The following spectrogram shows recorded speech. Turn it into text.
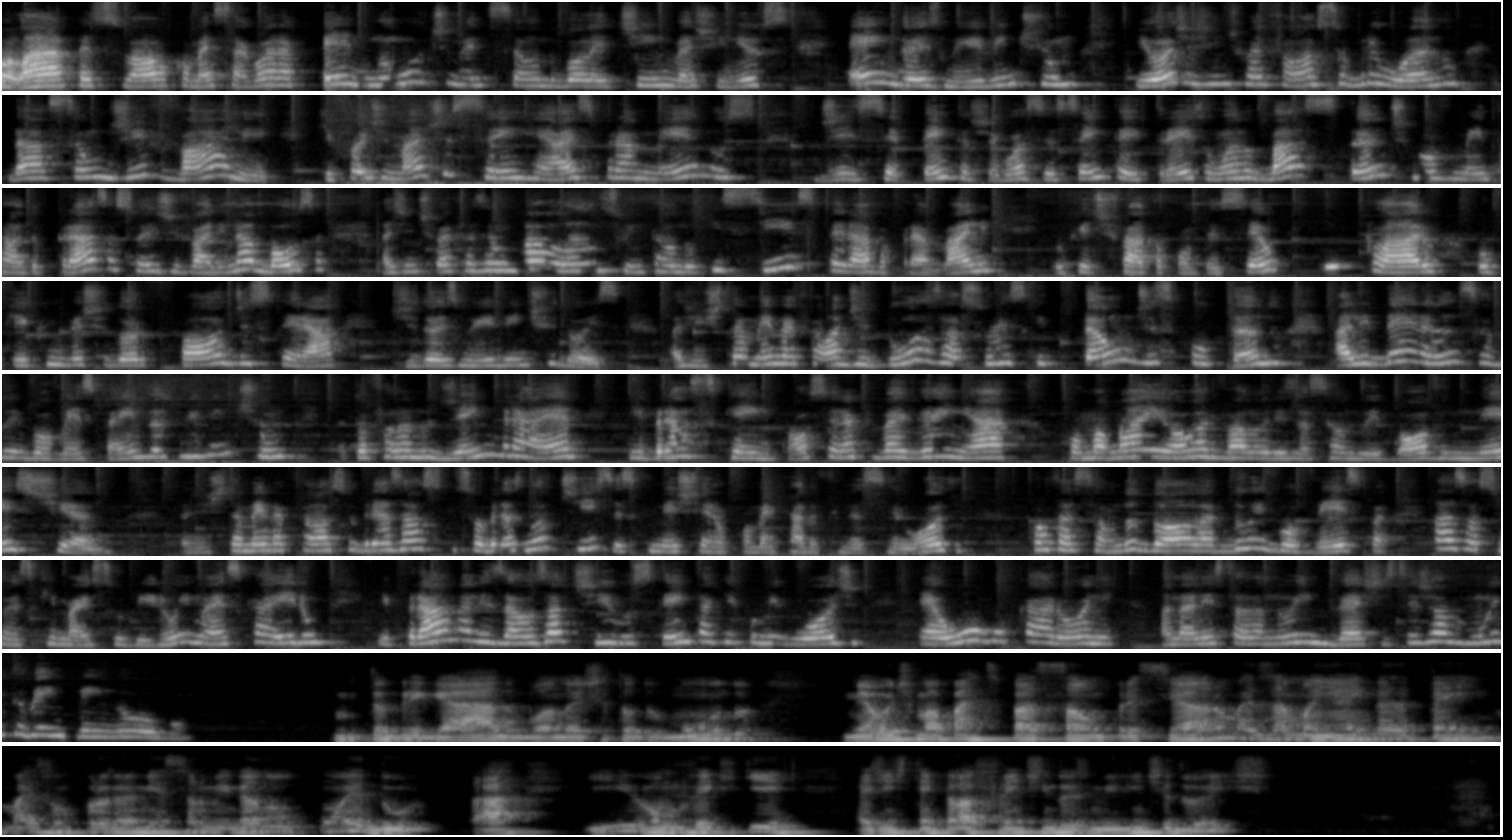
Olá, pessoal. Começa agora a penúltima edição do Boletim Invest News em 2021 e hoje a gente vai falar sobre o ano da ação de Vale, que foi de mais de 100 reais para menos de 70, chegou a 63, um ano bastante movimentado para as ações de Vale na Bolsa. A gente vai fazer um balanço, então, do que se esperava para Vale, o que de fato aconteceu e, claro, o que o investidor pode esperar de 2022. A gente também vai falar de duas ações que estão disputando a liderança do Ibovespa em 2021. Eu estou falando de Embraer e Braskem. Qual será que vai ganhar como a maior valorização do Ibov neste ano? A gente também vai falar sobre as, sobre as notícias que mexeram com o mercado financeiro hoje, cotação do dólar, do Ibovespa, as ações que mais subiram e mais caíram. E para analisar os ativos, quem está aqui comigo hoje é Hugo Caroni, analista da Nuinvest. Seja muito bem-vindo, Hugo. Muito obrigado, boa noite a todo mundo. Minha última participação para esse ano, mas amanhã ainda tem mais um programinha, se eu não me engano, com o Edu, tá? E vamos ver o que, que a gente tem pela frente em 2022.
